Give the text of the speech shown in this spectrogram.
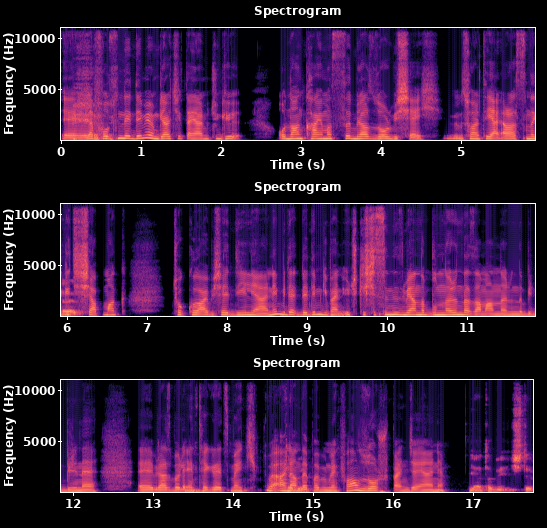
e, laf olsun diye demiyorum gerçekten yani çünkü odan kayması biraz zor bir şey. Sonraki yer arasında Evet. geçiş yapmak çok kolay bir şey değil yani. Bir de dediğim gibi hani üç kişisiniz bir anda bunların da zamanlarını birbirine e, biraz böyle entegre etmek ve aynı Tabii. anda yapabilmek falan zor bence yani. Ya tabii işte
